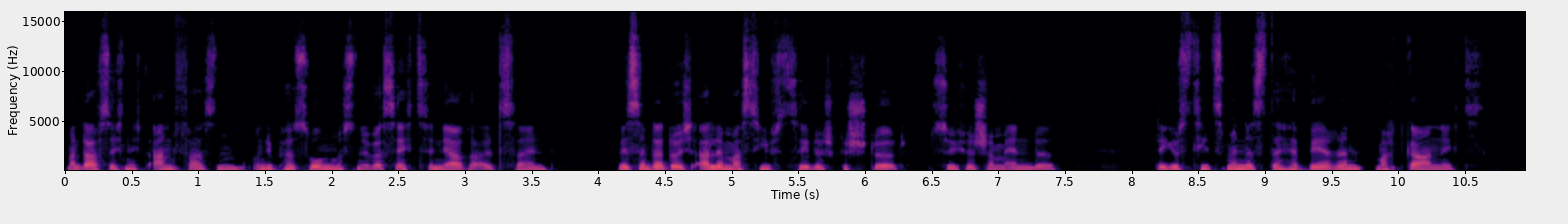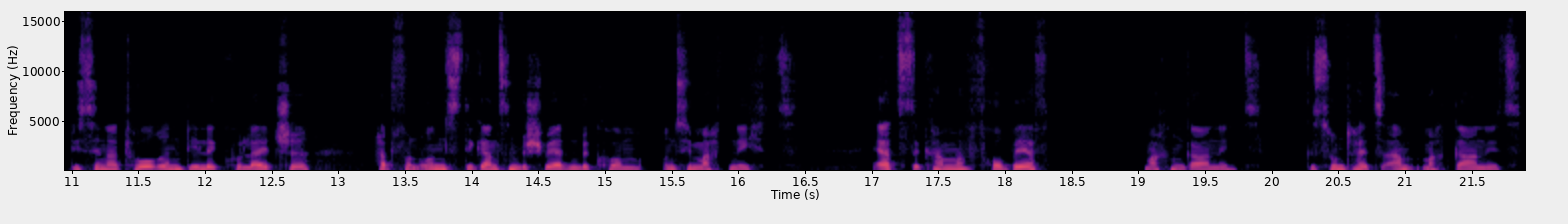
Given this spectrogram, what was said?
Man darf sich nicht anfassen und die Personen müssen über 16 Jahre alt sein. Wir sind dadurch alle massiv seelisch gestört, psychisch am Ende. Der Justizminister, Herr Behren, macht gar nichts. Die Senatorin Dilek Kolaitsche hat von uns die ganzen Beschwerden bekommen und sie macht nichts. Ärztekammer, Frau Bär machen gar nichts. Gesundheitsamt macht gar nichts.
